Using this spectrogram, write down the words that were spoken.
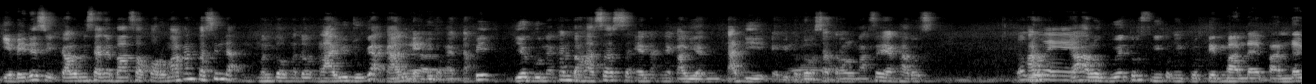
ya beda sih. Kalau misalnya bahasa formal kan pasti enggak mentok-mentok Melayu juga kan kayak Iya. gitu kan. Tapi ya gunakan bahasa seenaknya kalian tadi kayak gitu. Iya. gak usah terlalu maksa yang harus Lo gue ya, kalau gue terus ngikut-ngikutin Pandai-pandai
